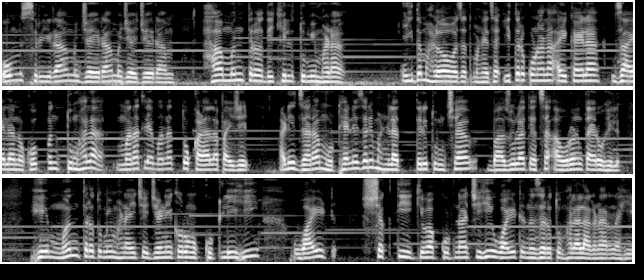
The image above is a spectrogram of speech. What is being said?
ओम श्रीराम जयराम जय जयराम हा मंत्र देखील तुम्ही म्हणा. एकदम हळू आवाजात म्हणायचा. इतर कोणाला ऐकायला जायला नको पण तुम्हाला मनातल्या मनात तो कळायला पाहिजे. आणि जरा मोठ्याने जरी म्हणलात तरी तुमच्या बाजूला त्याचं आवरण तयार होईल. हे मंत्र तुम्ही म्हणायचे जेणेकरून कुठलीही वाईट शक्ती किंवा कुठणाचीही वाईट नजर तुम्हाला लागणार नाही.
